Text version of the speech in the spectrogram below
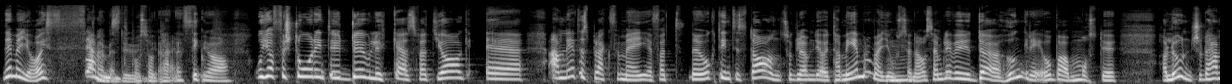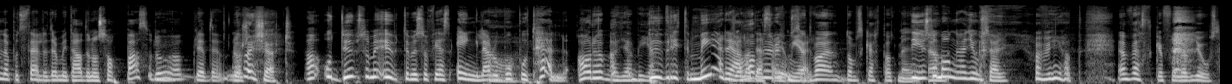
Nej men jag är sämst du, på sånt här. ja, Det- ja. Och jag förstår inte hur du lyckas. För att jag, eh, anledningen till att det sprack för mig är för att när jag åkte in till stan så glömde jag att ta med mig de här juicerna. Mm. Och sen blev jag ju döhungrig och bara måste ha lunch. Och då hamnade jag på ett ställe där de inte hade någon soppa. Så då blev det Mm. Då lunch. var det kört. Ja, och du som är ute med Sofias änglar och bor på hotell. Har du Ja, jag burit med dig Jag alla har dessa burit med, juicer? det var, de skrattade åt mig. Det är ju så En- många juicer. Jag vet. En väska full av juice.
